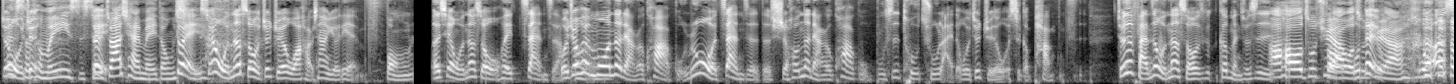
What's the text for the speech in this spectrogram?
就我觉得什么意思？谁抓起来没东西啊？对，所以我那时候我就觉得我好像有点疯。而且我那时候我会站着，我就会摸那两个胯骨。如果我站着的时候，那两个胯骨不是凸出来的，我就觉得我是个胖子。就是反正我那时候根本就是啊好我出去啊，我出去啊！我二十，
